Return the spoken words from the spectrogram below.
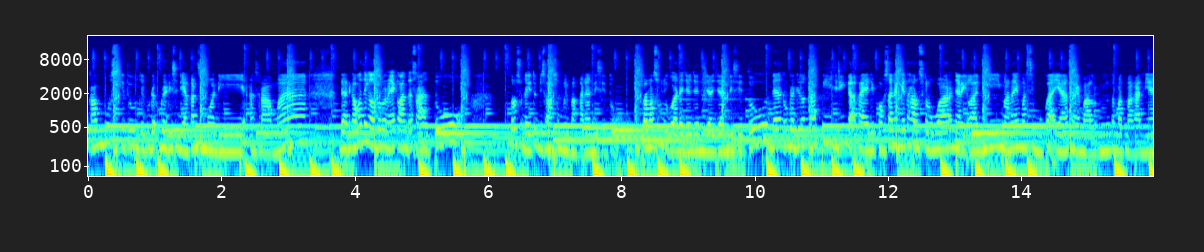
kampus gitu. Jadi udah, udah disediakan semua di asrama dan kamu tinggal turun aja ke lantai satu. Terus udah itu bisa langsung beli makanan di situ. Termasuk juga ada jajan-jajan di situ dan udah dilengkapi. Jadi nggak kayak di kosan yang kita harus keluar nyari lagi mana yang masih buka ya saya malam tempat makannya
